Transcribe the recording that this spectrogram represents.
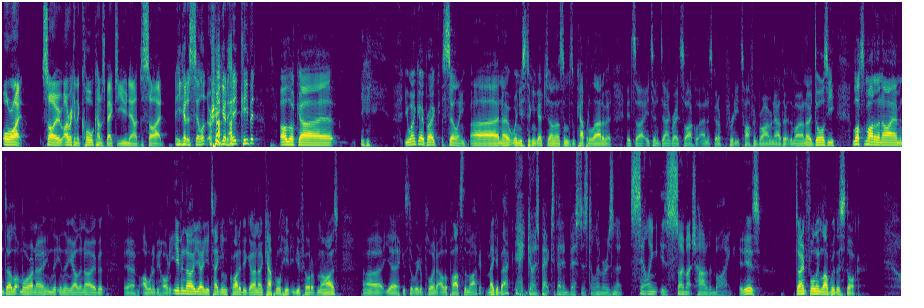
All right. So I reckon the call comes back to you now. Decide. Are you going to sell it or are you going to keep it? Oh, look, uh, you won't go broke selling. Uh, no, when you're sticking some, some some capital out of it, it's uh, it's in a downgrade cycle and it's got a pretty tough environment out there at the moment. I know Dawsey, a lot smarter than I am, and a lot more I know in the in the other know, but yeah, I wouldn't be holding. Even though yeah, you're taking quite a big uh, no capital hit if you've held it from the highs uh, yeah, you can still redeploy into other parts of the market, make it back. It goes back to that investor's dilemma, isn't it? Selling is so much harder than buying. It is. Don't fall in love with a stock.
